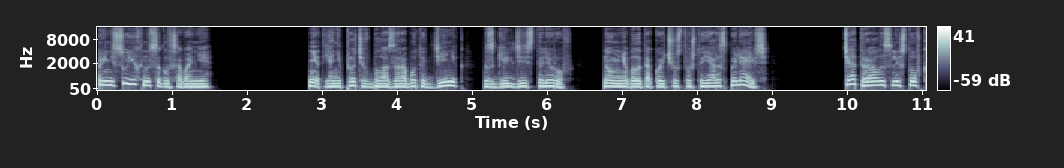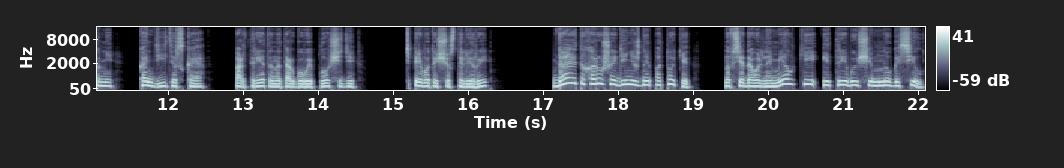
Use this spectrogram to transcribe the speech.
принесу их на согласование». Нет, я не против была заработать денег с гильдией столяров, но у меня было такое чувство, что я распыляюсь. Театралы с листовками, кондитерская, портреты на торговой площади, теперь вот еще столяры. Да, это хорошие денежные потоки, но все довольно мелкие и требующие много сил.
